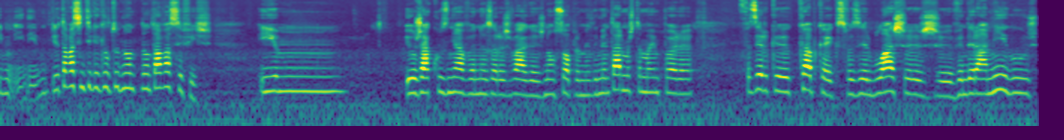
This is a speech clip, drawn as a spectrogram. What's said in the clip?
e, e, eu estava a sentir que aquilo tudo não, não estava a ser fixe. E hum, eu já cozinhava nas horas vagas, não só para me alimentar, mas também para fazer cupcakes, fazer bolachas, eh, vender a amigos.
